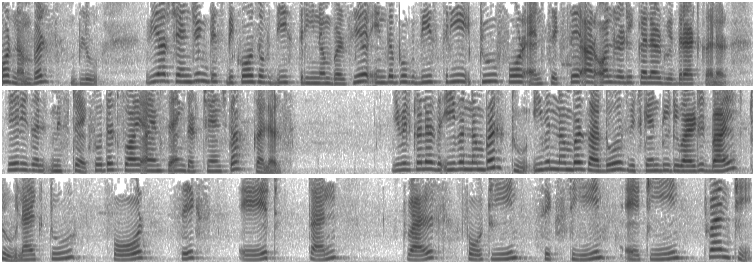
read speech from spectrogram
odd numbers blue we are changing this because of these three numbers here in the book these three 2 4 and 6 they are already colored with red color here is a mistake so that's why i am saying that change the colors you will color the even number 2. Even numbers are those which can be divided by 2 like 2, 4, 6, 8, 10, 12, 14, 16, 18, 20.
